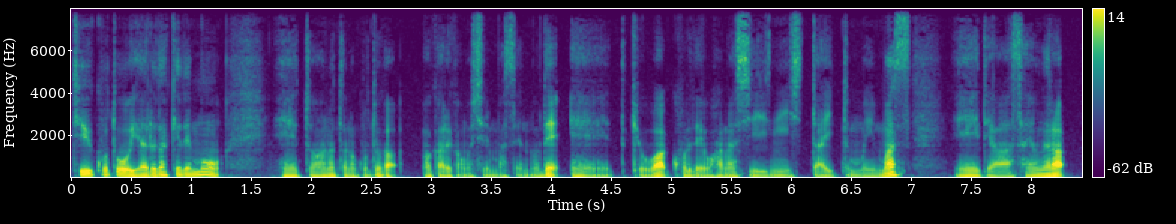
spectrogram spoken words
ていうことをやるだけでも、えーと、あなたのことがわかるかもしれませんので、えー、今日はこれでお話にしたいと思います。えー、ではさようなら。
